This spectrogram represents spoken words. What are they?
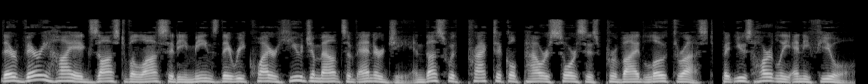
Their very high exhaust velocity means they require huge amounts of energy and thus with practical power sources provide low thrust, but use hardly any fuel.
